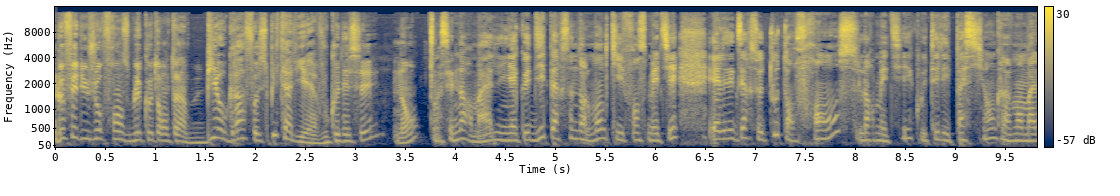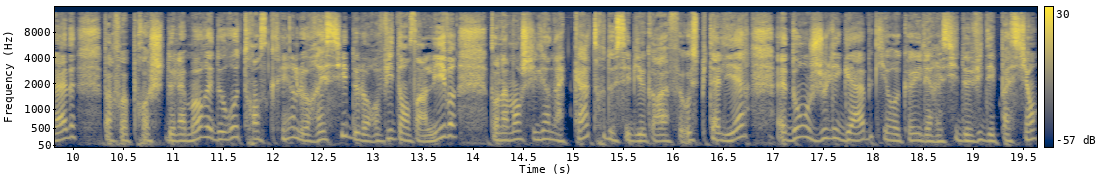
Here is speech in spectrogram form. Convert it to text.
Le fait du jour France Bleu Cotentin, biographe hospitalière, vous connaissez Non C'est normal, il n'y a que 10 personnes dans le monde qui font ce métier et elles exercent toutes en France. Leur métier, écouter les patients gravement malades, parfois proches de la mort et de retranscrire le récit de leur vie dans un livre. Dans la Manche, il y en a quatre de ces biographes hospitalières, dont Julie Gab qui recueille les récits de vie des patients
